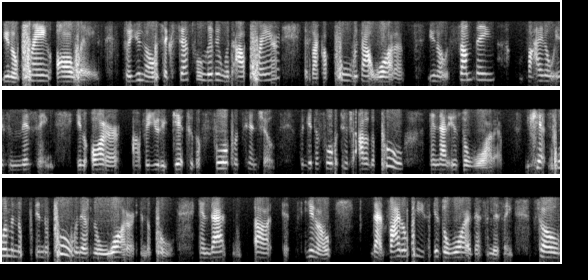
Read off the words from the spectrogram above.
You know, praying always. So you know, successful living without prayer is like a pool without water. You know, something vital is missing in order uh, for you to get to the full potential, to get the full potential out of the pool, and that is the water. You can't swim in the in the pool when there's no water in the pool, and that uh, you know that vital piece is the water that's missing. So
